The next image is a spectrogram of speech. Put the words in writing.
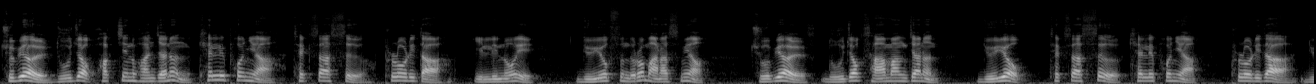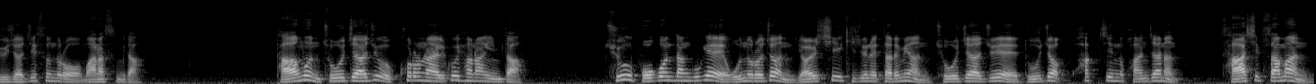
주별 누적 확진 환자는 캘리포니아, 텍사스, 플로리다, 일리노이, 뉴욕 순으로 많았으며 주별 누적 사망자는 뉴욕, 텍사스, 캘리포니아, 플로리다, 뉴저지 순으로 많았습니다. 다음은 조지아주 코로나19 현황입니다. 주 보건당국의 오늘 오전 10시 기준에 따르면 조지아주의 누적 확진 환자는 44만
